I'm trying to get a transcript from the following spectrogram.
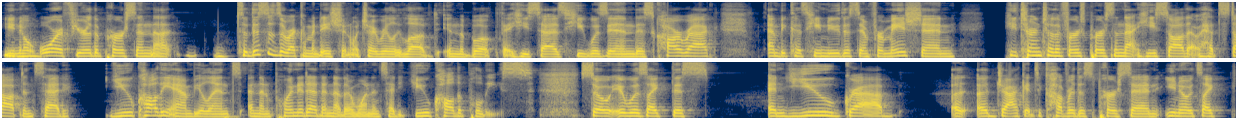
you know, or if you're the person that, so this is a recommendation, which I really loved in the book that he says he was in this car wreck. And because he knew this information, he turned to the first person that he saw that had stopped and said, you call the ambulance, and then pointed at another one and said, you call the police. So it was like this, and you grab a, a jacket to cover this person. You know, it's like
